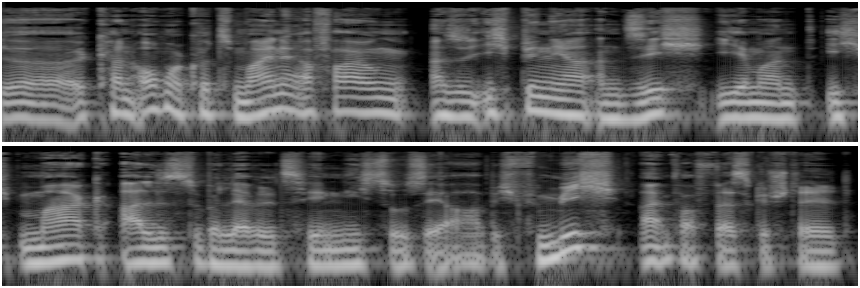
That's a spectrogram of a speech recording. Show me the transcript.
äh, kann auch mal kurz meine Erfahrung, also ich bin ja an sich jemand, ich mag alles über Level 10 nicht so sehr, habe ich für mich einfach festgestellt.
